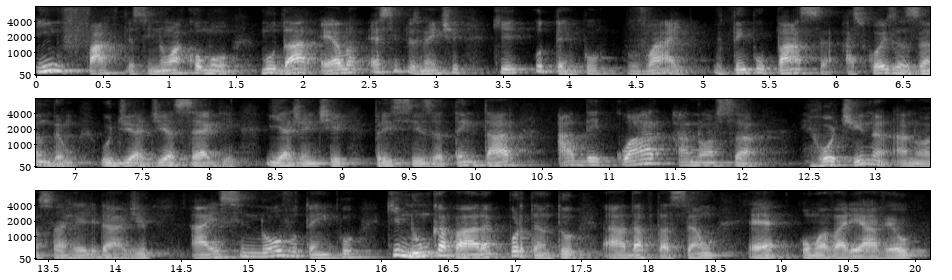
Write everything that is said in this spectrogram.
infacta, assim, não há como mudar ela, é simplesmente que o tempo vai, o tempo passa, as coisas andam, o dia a dia segue e a gente precisa tentar adequar a nossa rotina, a nossa realidade a esse novo tempo que nunca para, portanto, a adaptação é uma variável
